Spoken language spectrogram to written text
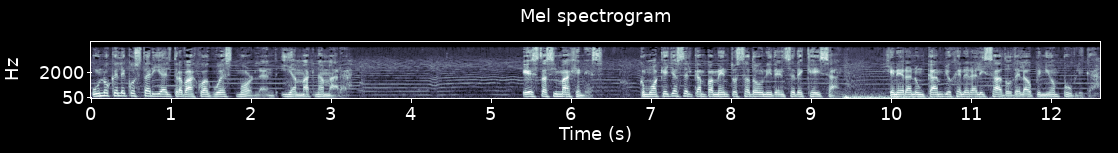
uno que le costaría el trabajo a Westmoreland y a McNamara. Estas imágenes, como aquellas del campamento estadounidense de Khe Sanh, generan un cambio generalizado de la opinión pública.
